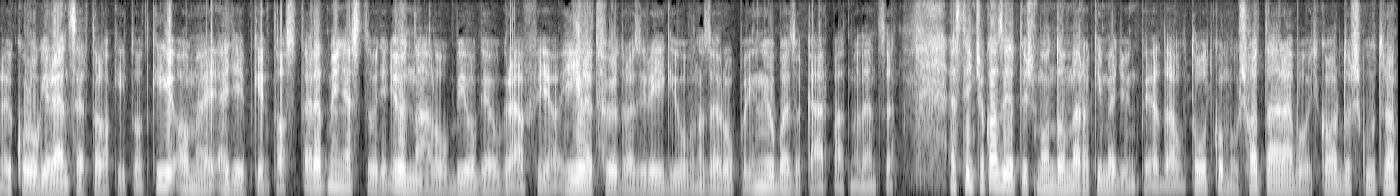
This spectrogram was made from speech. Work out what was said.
ökológiai rendszert alakított ki, amely egyébként azt eredményezte, hogy egy önálló biogeográfia, életföldrajzi régió van az Európai Unióban, ez a Kárpát-medence. Ezt én csak azért is mondom, mert ha kimegyünk például Tótkomos határába, vagy Kardoskútra,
